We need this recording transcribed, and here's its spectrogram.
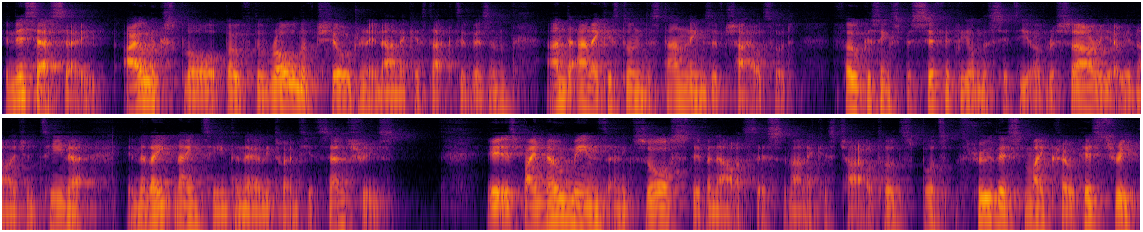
In this essay, I will explore both the role of children in anarchist activism and anarchist understandings of childhood, focusing specifically on the city of Rosario in Argentina in the late 19th and early 20th centuries. It is by no means an exhaustive analysis of anarchist childhoods, but through this micro-history,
